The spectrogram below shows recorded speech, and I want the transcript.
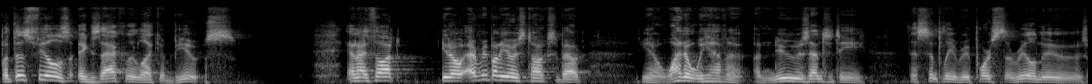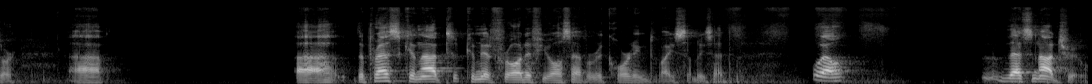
But this feels exactly like abuse. And I thought, you know, everybody always talks about, you know, why don't we have a, a news entity that simply reports the real news or uh, uh, the press cannot commit fraud if you also have a recording device, somebody said. Well, that's not true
